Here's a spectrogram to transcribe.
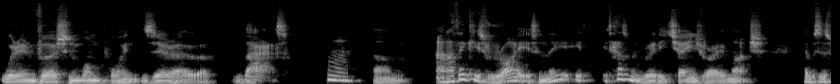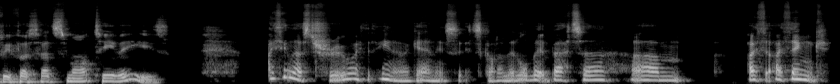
we're in version 1.0 of that. Hmm. Um, and I think he's right, isn't he? It, it hasn't really changed very much ever since we first had smart TVs. I think that's true. I th- you know, again, it's it's got a little bit better. Um, I th- I think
